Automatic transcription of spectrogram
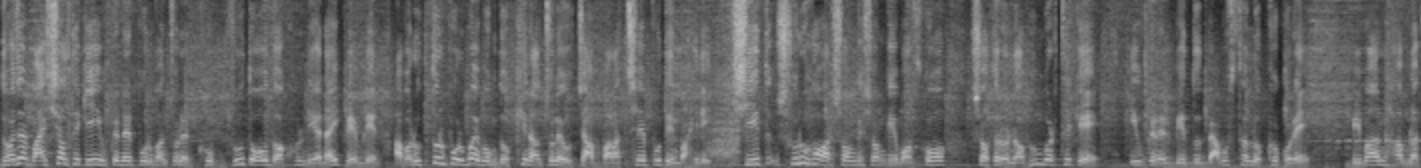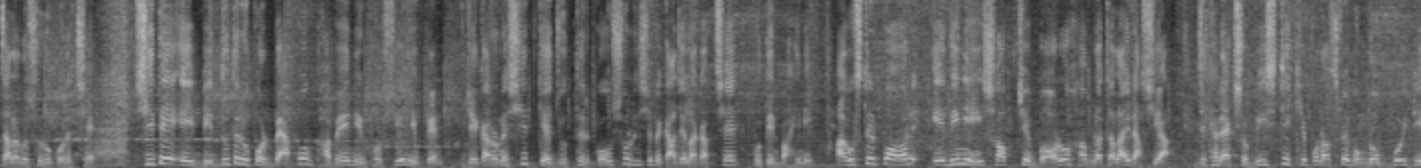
দু হাজার বাইশ সাল থেকে ইউক্রেনের পূর্বাঞ্চলের খুব দ্রুত দখল নিয়ে নেয় ক্রেমলিন। আবার উত্তর, পূর্ব এবং দক্ষিণাঞ্চলেও চাপ বাড়াচ্ছে পুতিন বাহিনী। শীত শুরু হওয়ার সঙ্গে সঙ্গে মস্কো সতেরো নভেম্বর থেকে ইউক্রেনের বিদ্যুৎ ব্যবস্থা লক্ষ্য করে বিমান হামলা চালানো শুরু করেছে। শীতে এই বিদ্যুতের উপর ব্যাপকভাবে নির্ভরশীল ইউক্রেন, যে কারণে শীতকে যুদ্ধের কৌশল হিসেবে কাজে লাগাচ্ছে পুতিন বাহিনী। আগস্টের পর এদিনই সবচেয়ে বড় হামলা চালায় রাশিয়া, যেখানে একশো বিশটি ক্ষেপণাস্ত্র এবং নব্বইটি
